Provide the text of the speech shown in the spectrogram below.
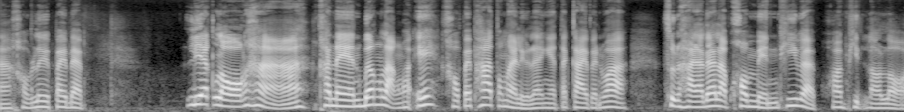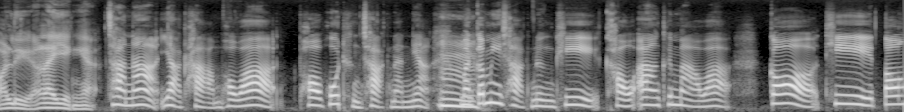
นะ เขาเลยไปแบบเรียกร้องหาคะแนนเบื้องหลังว่า เอ๊ะ เขาไปพลาดตรงไหนหรืออะไรเงี้ย แต่กลายเป็นว่า สุดท้ายแล้วได้รับคอมเมนต์ที่แบบความผิดเราหรอหรืออะไรอย่างเงี้ยฉันน่ะอยากถาม เพราะว่าพอพูดถึงฉากนั้นเนี่ยอืมมันก็มีฉากหนึ่งที่เขาอ้างขึ้นมาว่า ก็ที่ต้อง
